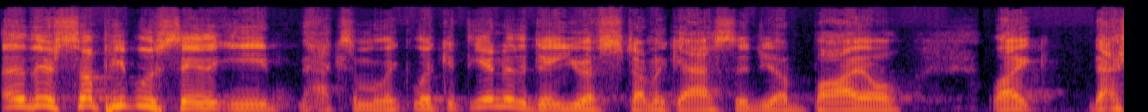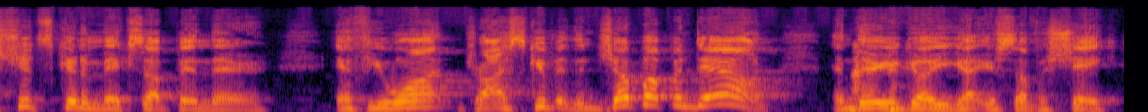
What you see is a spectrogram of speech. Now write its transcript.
uh, there's some people who say that you need maximum. Like, look, at the end of the day, you have stomach acid, you have bile. Like that shit's gonna mix up in there. If you want dry scoop it, then jump up and down, and there you go. You got yourself a shake.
